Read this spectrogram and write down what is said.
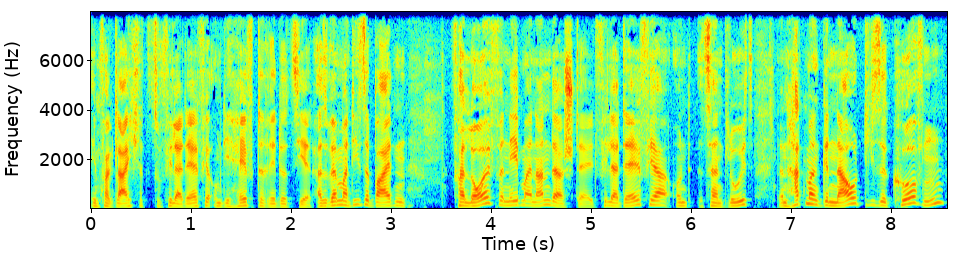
im Vergleich jetzt zu Philadelphia um die Hälfte reduziert. Also wenn man diese beiden Verläufe nebeneinander stellt, Philadelphia und St. Louis, dann hat man genau diese Kurven,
